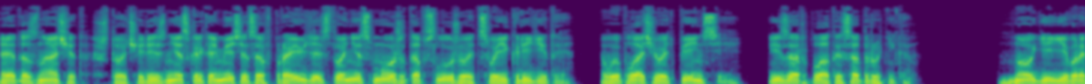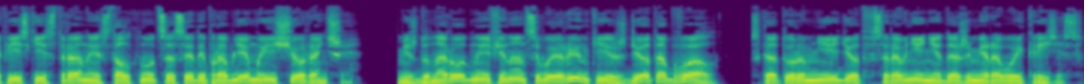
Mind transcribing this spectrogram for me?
Это значит, что через несколько месяцев правительство не сможет обслуживать свои кредиты, выплачивать пенсии и зарплаты сотрудникам. Многие европейские страны столкнутся с этой проблемой еще раньше, Международные финансовые рынки ждет обвал, с которым не идет в сравнение даже мировой кризис.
